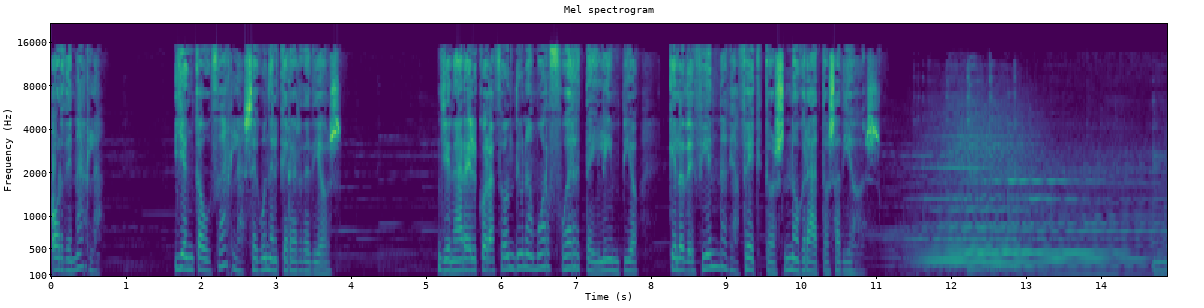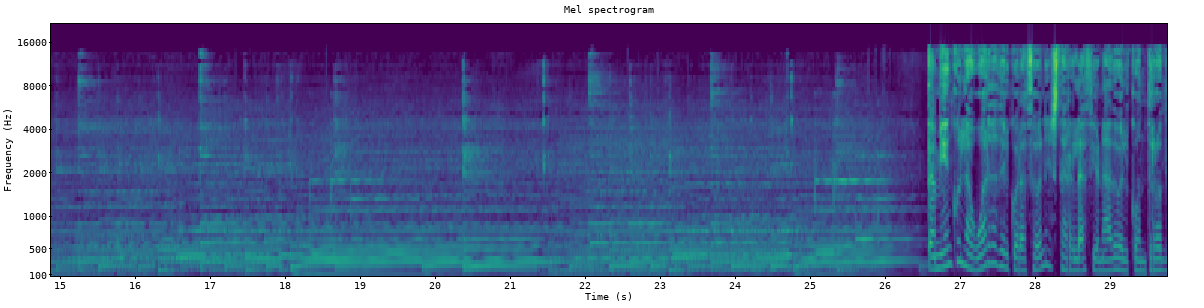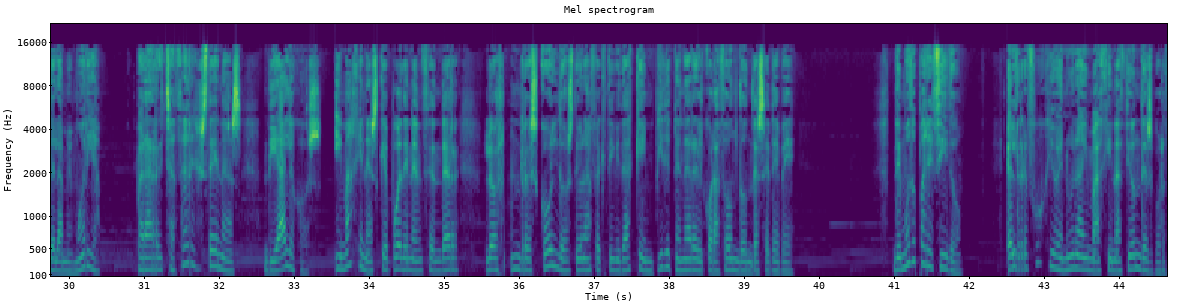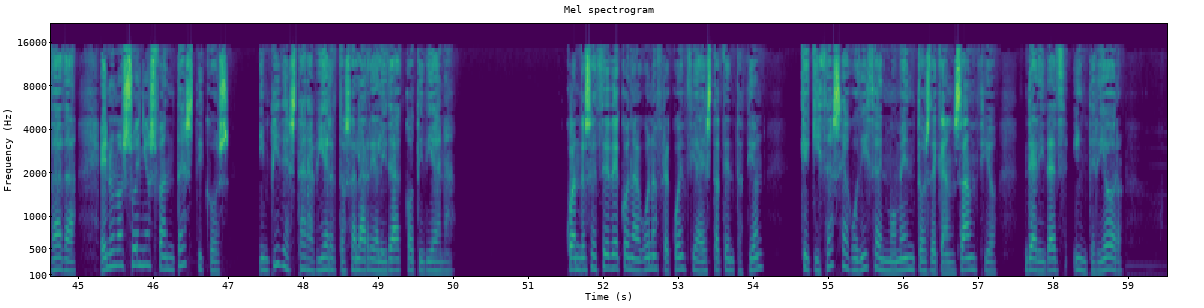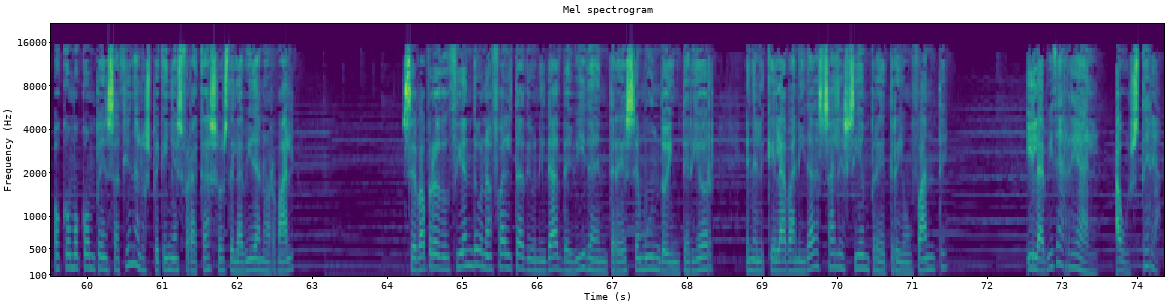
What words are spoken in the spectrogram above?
ordenarla y encauzarla según el querer de Dios. Llenar el corazón de un amor fuerte y limpio que lo defienda de afectos no gratos a Dios. También con la guarda del corazón está relacionado el control de la memoria, para rechazar escenas, diálogos, imágenes que pueden encender los rescoldos de una afectividad que impide tener el corazón donde se debe. De modo parecido, el refugio en una imaginación desbordada, en unos sueños fantásticos, impide estar abiertos a la realidad cotidiana. Cuando se cede con alguna frecuencia a esta tentación, que quizás se agudiza en momentos de cansancio, de aridez interior o como compensación a los pequeños fracasos de la vida normal, se va produciendo una falta de unidad de vida entre ese mundo interior en el que la vanidad sale siempre triunfante y la vida real, austera,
